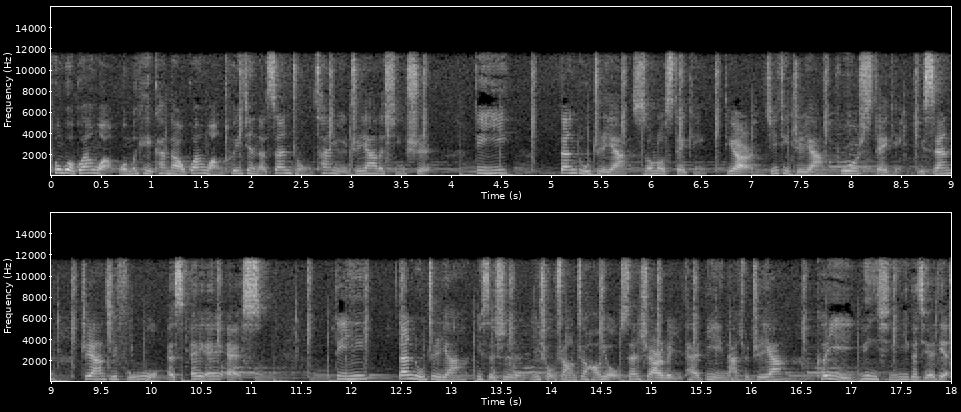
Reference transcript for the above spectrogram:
通过官网，我们可以看到官网推荐的三种参与质押的形式：第一，单独质押 （Solo Staking）；第二，集体质押 （Pool Staking）；第三，质押及服务 （SaaS）。第一，单独质押，意思是你手上正好有三十二个以太币拿去质押，可以运行一个节点，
